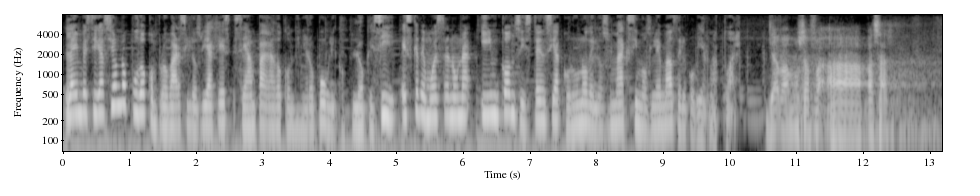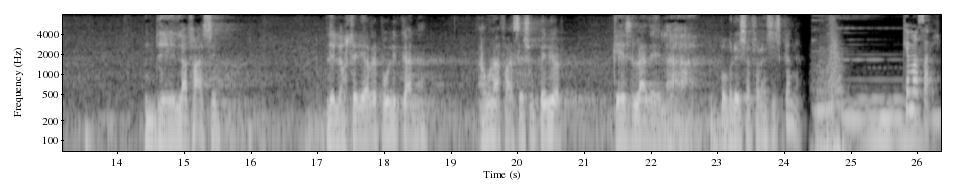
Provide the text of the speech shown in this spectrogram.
La investigación no pudo comprobar si los viajes se han pagado con dinero público. Lo que sí es que demuestran una inconsistencia con uno de los máximos lemas del gobierno actual. Ya vamos a, a pasar de la fase de la austeridad republicana a una fase superior, que es la de la pobreza franciscana. ¿Qué más hay?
